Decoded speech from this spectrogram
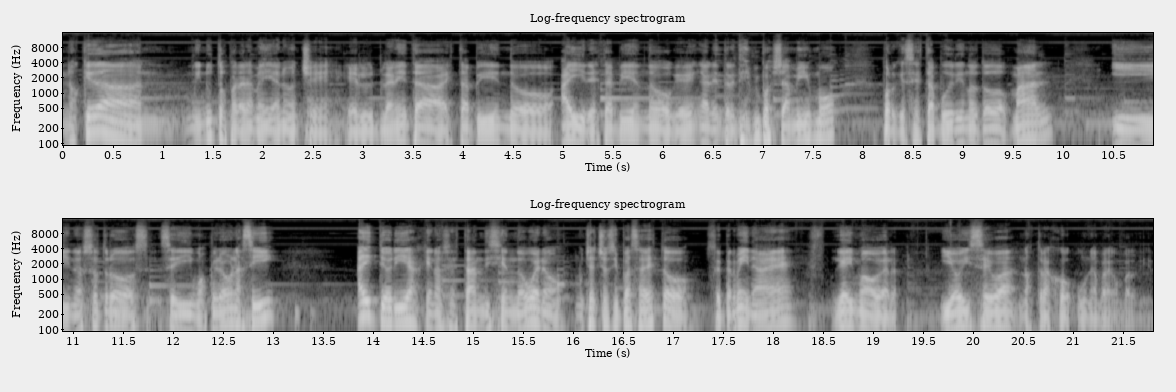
nos quedan minutos para la medianoche. El planeta está pidiendo aire, está pidiendo que venga el entretiempo ya mismo, porque se está pudriendo todo mal. Y nosotros seguimos. Pero aún así, hay teorías que nos están diciendo, bueno, muchachos, si pasa esto, se termina, ¿eh? Game over. Y hoy Seba nos trajo una para compartir.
